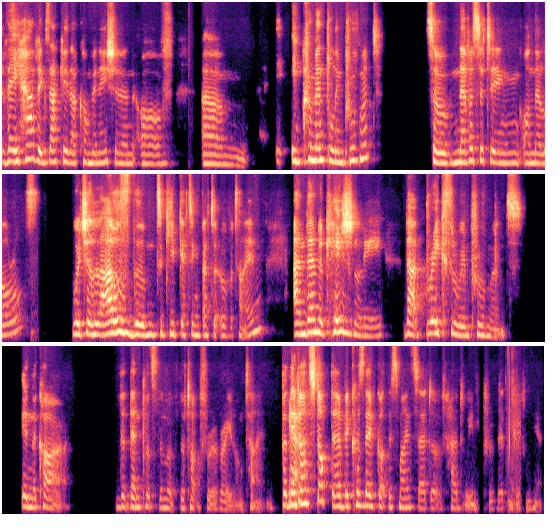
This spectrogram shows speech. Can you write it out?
they have exactly that combination of um, incremental improvement. So never sitting on their laurels, which allows them to keep getting better over time. And then occasionally that breakthrough improvement in the car that then puts them at the top for a very long time. But they don't stop there because they've got this mindset of how do we improve it and go from here.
